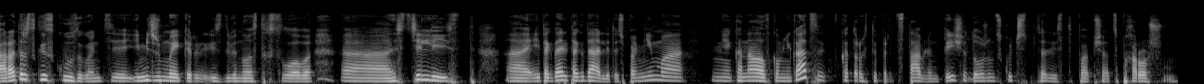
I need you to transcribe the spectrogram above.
ораторское искусство, какой-нибудь э, имиджмейкер из 90-х слова, э, стилист э, и так далее, и так далее. То есть помимо каналов коммуникации, в которых ты представлен, ты еще должен с кучей специалистов пообщаться по-хорошему.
